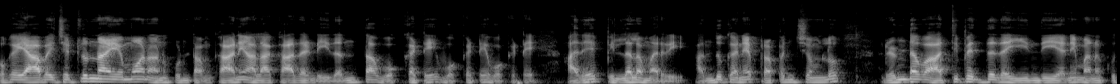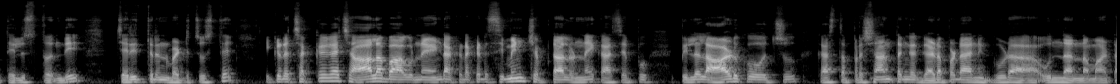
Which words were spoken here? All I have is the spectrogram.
ఒక యాభై చెట్లున్నాయేమో అని అనుకుంటాం. కానీ అలా కాదండి. ఇదంతా ఒక్కటే ఒక్కటే ఒక్కటే. అదే పిల్లల మర్రి. అందుకనే ప్రపంచంలో రెండవ అతిపెద్దదయ్యింది అని మనకు తెలుస్తుంది. చరిత్రను బట్టి చూస్తే ఇక్కడ చక్కగా చాలా బాగున్నాయండి. అక్కడక్కడ సిమెంట్ చెప్టాలు ఉన్నాయి. కాసేపు పిల్లలు ఆడుకోవచ్చు. కాస్త ప్రశాంతంగా గడపడానికి కూడా ఉందన్నమాట.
